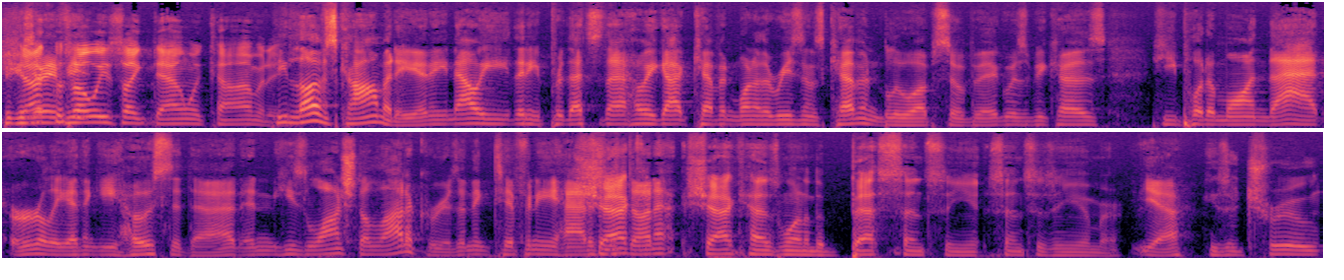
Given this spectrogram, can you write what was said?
Because Shaq if was he- always like down with comedy. He loves comedy, and he now he then he that's that how he got Kevin. One of the reasons Kevin blew up so big was because he put him on that early. I think he hosted that, and he's launched a lot of careers. I think Tiffany Haddish Shaq, has done it. Shaq has one of the best sense of, senses of humor. Yeah. He's a true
